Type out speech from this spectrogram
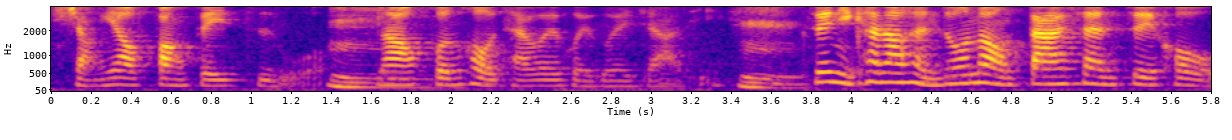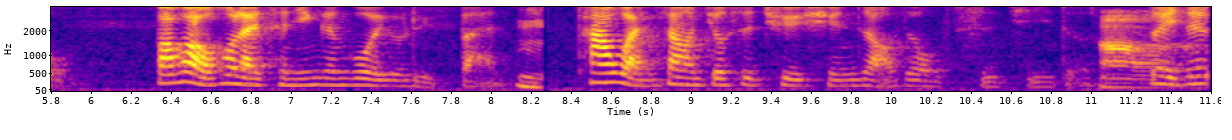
想要放飞自我，嗯，然后婚后才会回归家庭，嗯，所以你看到很多那种搭讪，最后，包括我后来曾经跟过一个旅伴，嗯，他晚上就是去寻找这种刺激的，啊，对，就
